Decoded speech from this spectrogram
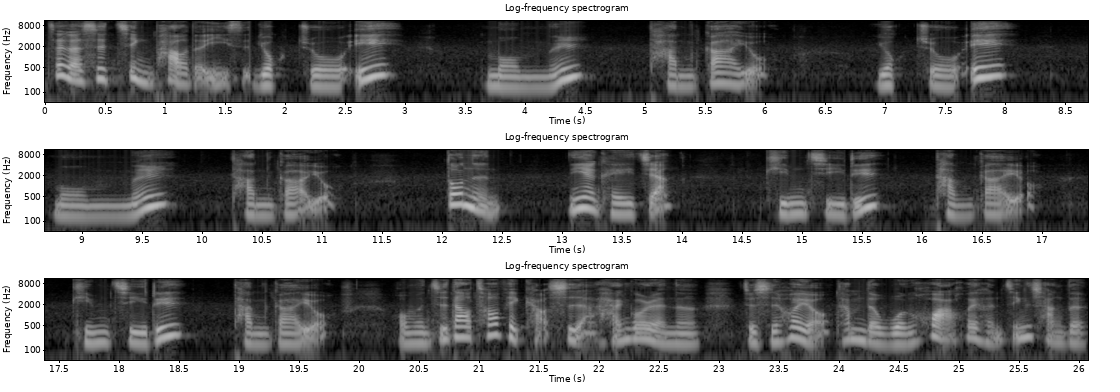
这个是浸泡的意思。욕조에몸을담가요，욕조에몸을담가요。또는 你也可以讲김치를담가 요， 김치를담가 요。 我们知道 TOPIK 考试啊，韩国人呢，就是会有他们的文化，会很经常的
